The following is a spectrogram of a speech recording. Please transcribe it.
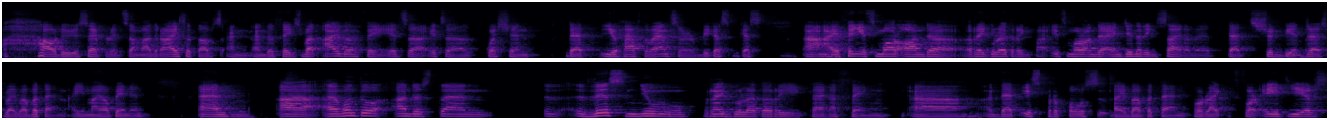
how do you separate some other isotopes and and the things but i don't think it's a it's a question that you have to answer because because uh, mm. I think it's more on the regulatory part. It's more on the engineering side of it that should be addressed by Bapeten, in my opinion. And mm. uh, I want to understand this new regulatory kind of thing uh, that is proposed by Bapeten for like for eight years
